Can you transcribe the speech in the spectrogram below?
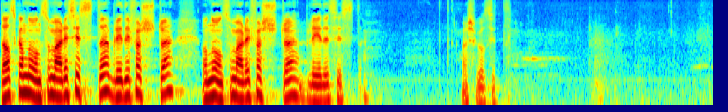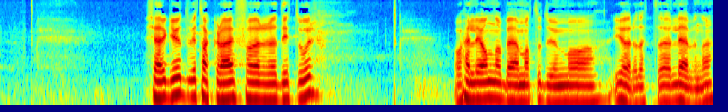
Da skal noen som er de siste, bli de første, og noen som er de første, bli de siste. Vær så god, sitt. Kjære Gud, vi takker deg for ditt ord. Og Hellige Ånd, og ber om at du må gjøre dette levende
